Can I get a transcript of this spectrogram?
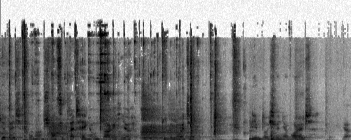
hier welche vorne ans schwarze Brett hänge und sage, hier, liebe Leute, nehmt euch, wenn ihr wollt. Ja.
